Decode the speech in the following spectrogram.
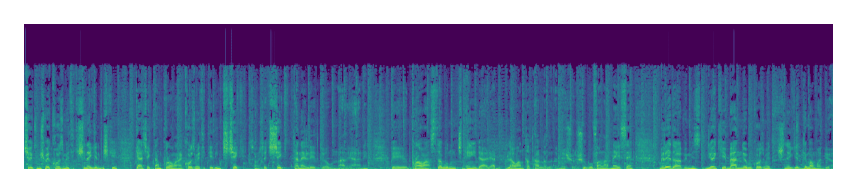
çökmüş ve kozmetik işine girmiş ki gerçekten Provence. Kozmetik dediğin çiçek sonuçta. Çiçekten elde ediliyor bunlar yani. E, Provence'da bunun için en ideal yer lavanta tarlaları meşhur şu bu falan neyse. Brad abimiz diyor ki ben diyor bu kozmetik işine girdim ama diyor.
